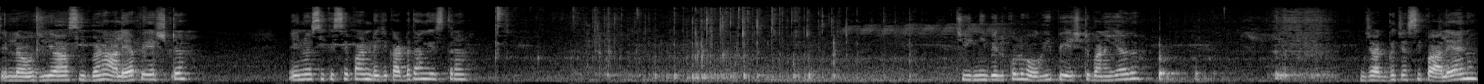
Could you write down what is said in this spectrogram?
ਤੇ ਲਓ ਜੀ ਆ ਅਸੀਂ ਬਣਾ ਲਿਆ ਪੇਸਟ। ਇਹਨੂੰ ਅਸੀਂ ਕਿਸੇ ਭਾਂਡੇ 'ਚ ਕੱਢ ਦਾਂਗੇ ਇਸ ਤਰ੍ਹਾਂ। ਚੀਨੀ ਬਿਲਕੁਲ ਹੋ ਗਈ, ਪੇਸਟ ਬਣ ਗਿਆ ਉਹਦਾ। ਜੱਗ 'ਚ ਅਸੀਂ ਪਾ ਲਿਆ ਇਹਨੂੰ।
